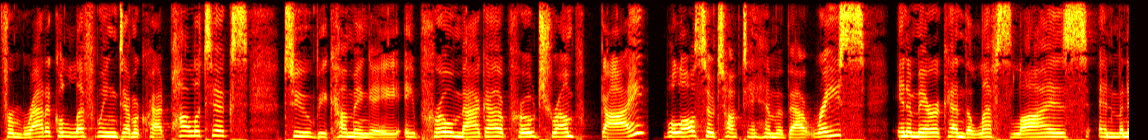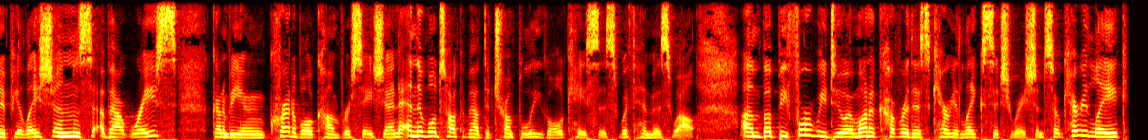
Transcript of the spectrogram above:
from radical left wing Democrat politics to becoming a, a pro MAGA, pro Trump guy We'll also talk to him about race in America and the left's lies and manipulations about race. Going to be an incredible conversation. And then we'll talk about the Trump legal cases with him as well. Um, but before we do, I want to cover this Kari Lake situation. So Kari Lake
